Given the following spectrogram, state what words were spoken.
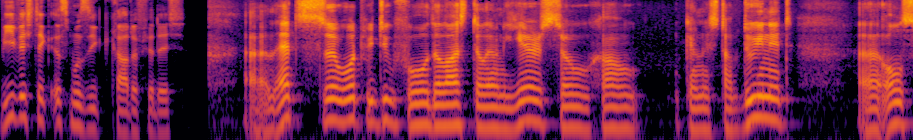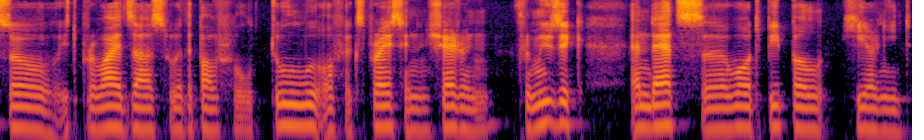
Wie wichtig ist Musik gerade für dich? Uh, that's uh, what we do for the last 11 years, so how can we stop doing it? Uh, also, it provides us with a powerful tool of expressing and sharing through music, and that's uh, what people here need.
